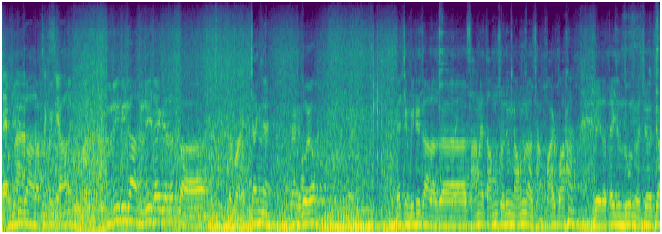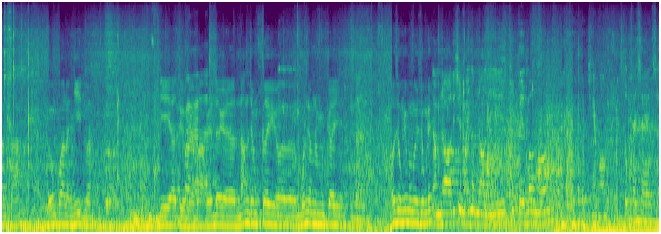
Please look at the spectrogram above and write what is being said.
Đẹp thư và già là sạch canh cá đây. Từ đi, thư già, từ đi, đây cái rất là chanh này. Tuyệt vời không? Nghe chừng bí thư già là à, sáng nay tắm suối nước nóng là sảng khoái quá. Về là tay run run rồi, chưa, chưa ăn sáng. Tối hôm qua là nhịn mà. Đi à, từ mèo vạc đến đây là 500 cây, ờ, 450 cây. Thôi dùng đi mọi người dùng đi. Nhầm nho đi xe máy nhầm nho gì? Chip tiền mông không? em ngon Lúc thay xe sẽ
